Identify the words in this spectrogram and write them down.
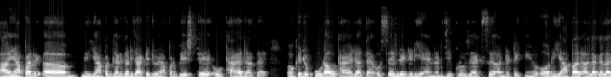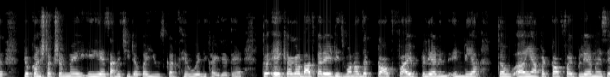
uh, यहाँ पर uh, यहाँ पर घर घर जाके जो यहाँ पर वेस्ट उठाया जाता है ओके जो कूड़ा उठाया जाता है उससे रिलेटेड ये एनर्जी प्रोजेक्ट्स अंडरटेकिंग और यहाँ पर अलग अलग जो कंस्ट्रक्शन में ये सारी चीज़ों का यूज़ करते हुए दिखाई देते हैं। तो एक अगर बात करें it is one of the top five player in India तो यहाँ पर टॉप फाइव प्लेयर में से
